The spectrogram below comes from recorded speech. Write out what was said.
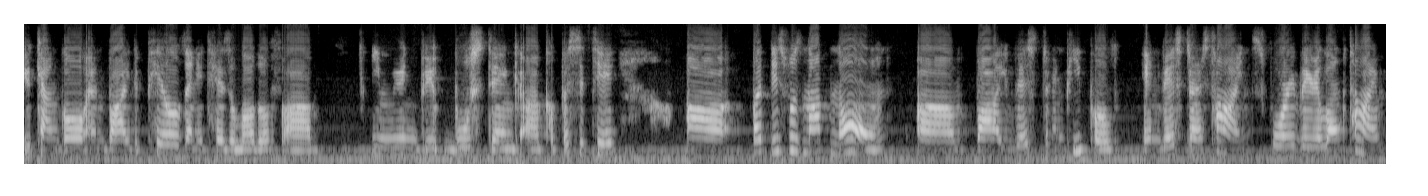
You can go and buy the pills, and it has a lot of um, immune boosting uh, capacity. Uh, but this was not known um, by Western people and Western science for a very long time.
